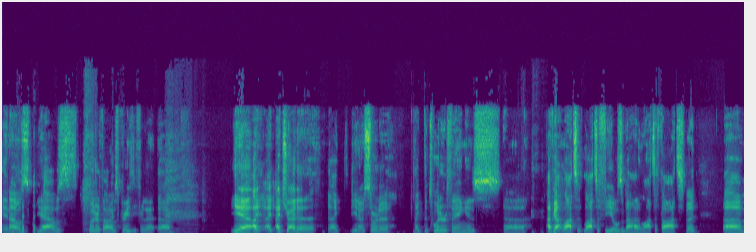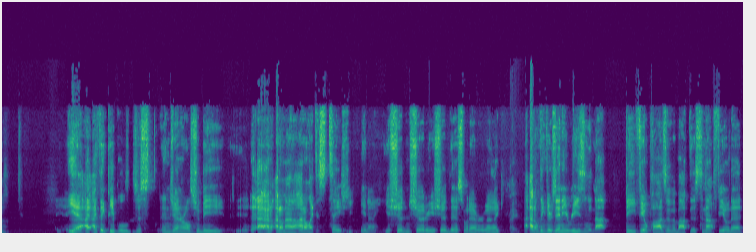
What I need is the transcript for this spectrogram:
and I was, yeah, I was. Twitter thought I was crazy for that. Um, Yeah, I, I, I try to like you know sort of like the Twitter thing is. uh I've got lots of lots of feels about it and lots of thoughts, but um, yeah, I, I think people just in general should be I don't, I don't know. I don't like to say, you know, you should and should, or you should this, whatever. But like, right. I don't think there's any reason to not be feel positive about this, to not feel that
